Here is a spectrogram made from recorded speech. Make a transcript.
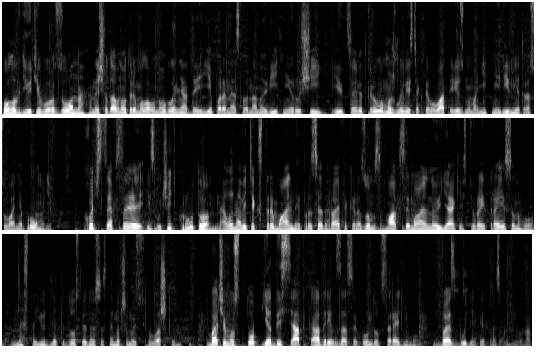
Call of Duty Warzone нещодавно отримала оновлення, де її перенесли на новітній рушій, і це відкрило можливість активувати різноманітні рівні трасування променів. Хоч це все і звучить круто, але навіть екстремальний пресет графіки разом з максимальною якістю рейтрейсингу не стають для підослідної системи чимось важким. Бачимо 150 кадрів за секунду в середньому, без будь-яких несподіванок.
